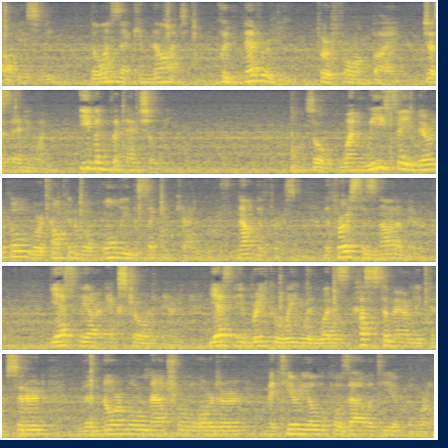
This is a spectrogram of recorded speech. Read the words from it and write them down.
obviously, the ones that cannot, could never be performed by just anyone, even potentially. So when we say miracle, we're talking about only the second category, not the first. The first is not a miracle. Yes, they are extraordinary. Yes, they break away with what is customarily considered the normal, natural order, material causality of the world.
